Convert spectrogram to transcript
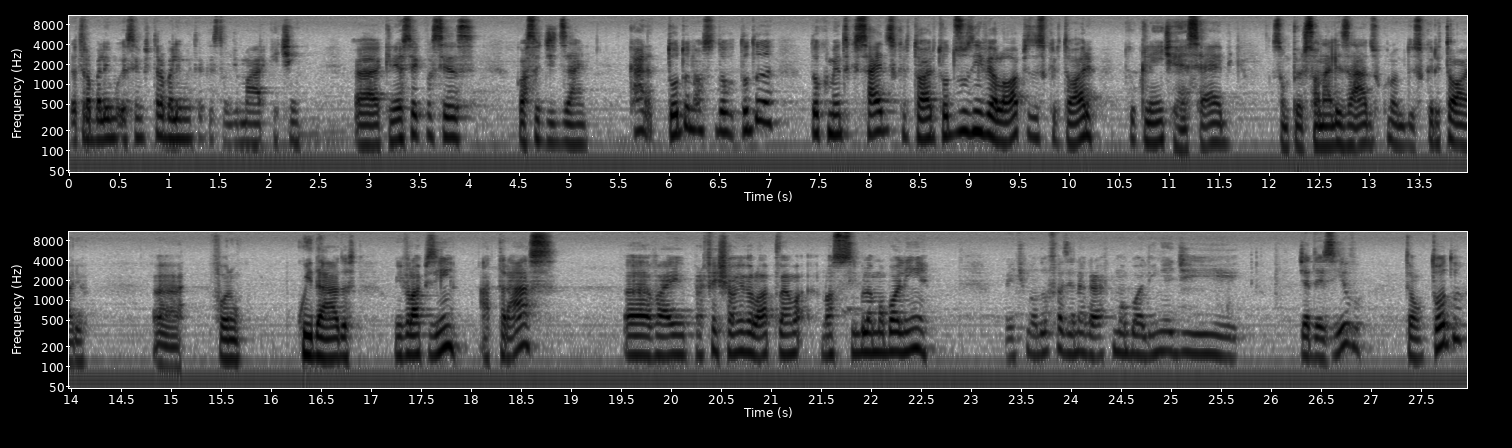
Eu trabalhei, eu sempre trabalhei muito a questão de marketing. Ah, que nem eu sei que vocês gosta de design. Cara, todo nosso do- todo documento que sai do escritório, todos os envelopes do escritório que o cliente recebe são personalizados com o nome do escritório, ah, foram cuidados. O envelopezinho atrás ah, vai para fechar o envelope, vai uma- nosso símbolo é uma bolinha. A gente mandou fazer na gráfica uma bolinha de, de adesivo. Então todo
